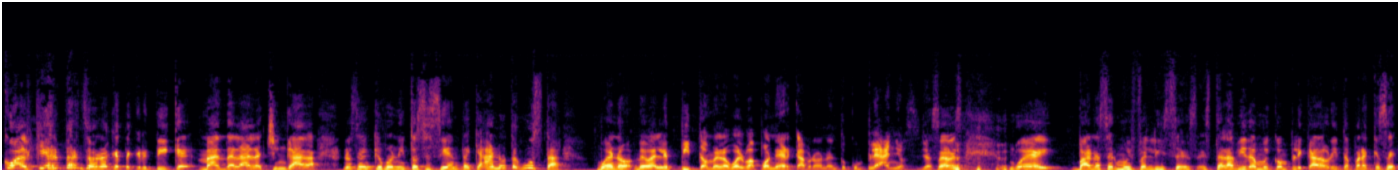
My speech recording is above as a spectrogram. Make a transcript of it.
cualquier persona que te critique, mándala a la chingada. No saben qué bonito se siente, que, ah, no te gusta. Bueno, me vale pito, me lo vuelvo a poner, cabrón, en tu cumpleaños, ya sabes. Güey, van a ser muy felices. Está la vida muy complicada ahorita para que se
